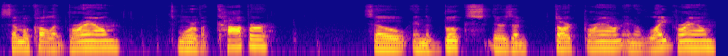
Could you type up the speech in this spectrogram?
Some will call it brown. It's more of a copper. So in the books, there's a dark brown and a light brown.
